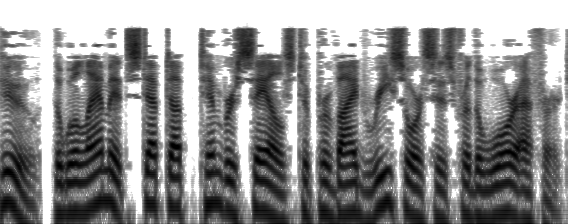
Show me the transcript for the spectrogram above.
II, the Willamette stepped up timber sales to provide resources for the war effort.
